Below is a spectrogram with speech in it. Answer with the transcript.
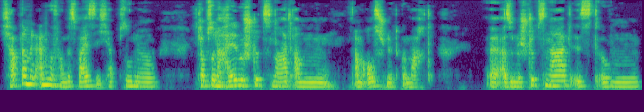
ich habe damit angefangen, das weiß ich. Ich habe so eine, ich glaube, so eine halbe Stütznaht am, am Ausschnitt gemacht. Äh, also eine Stütznaht ist ähm,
